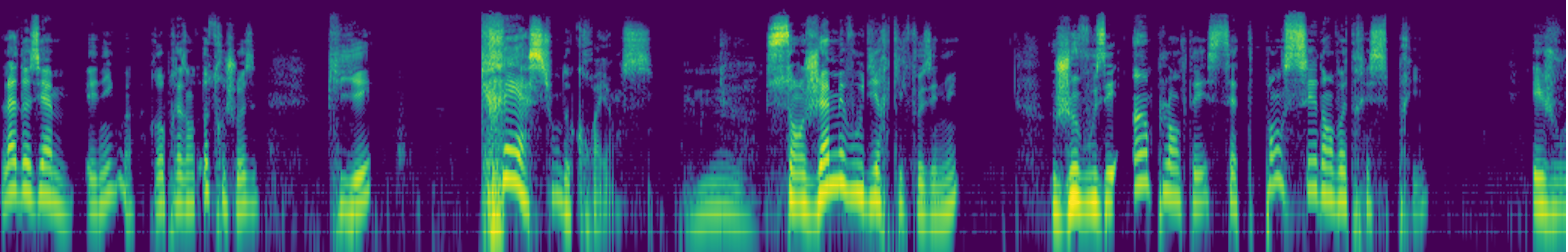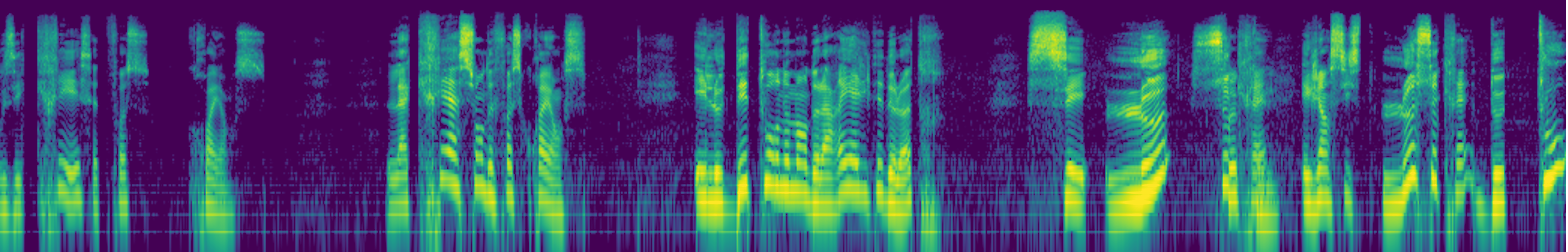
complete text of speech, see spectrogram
La deuxième énigme représente autre chose qui est création de croyances. Mmh. Sans jamais vous dire qu'il faisait nuit, je vous ai implanté cette pensée dans votre esprit et je vous ai créé cette fausse croyance. La création de fausses croyances et le détournement de la réalité de l'autre, c'est le secret, et j'insiste, le secret de tous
